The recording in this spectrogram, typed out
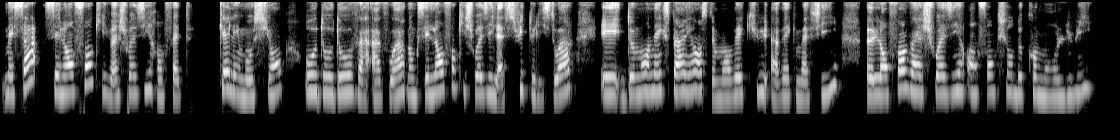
Mais ça, c'est l'enfant qui va choisir en fait quelle émotion au dodo va avoir. Donc, c'est l'enfant qui choisit la suite de l'histoire. Et de mon expérience, de mon vécu avec ma fille, euh, l'enfant va choisir en fonction de comment lui,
